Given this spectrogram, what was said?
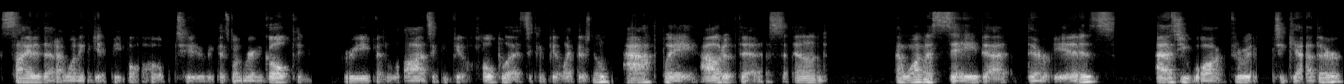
side of that, I want to give people hope too, because when we're engulfed in grief and loss, it can feel hopeless. It can feel like there's no pathway out of this. And I want to say that there is as you walk through it together.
